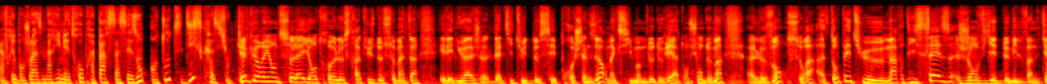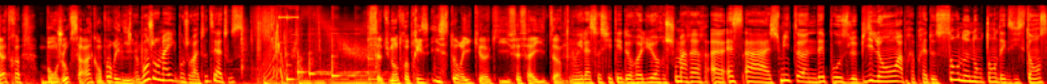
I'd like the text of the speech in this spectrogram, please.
la fribourgeoise Marie Métro prépare sa saison en toute discrétion. Quelques rayons de soleil entre le stratus de ce matin et les nuages d'altitude de ces prochaines heures, maximum 2 degrés. Attention, demain, le vent sera tempétueux. Mardi 16 janvier 2024. Bonjour Sarah Camporini. Bonjour Mike, bonjour à toutes et à tous. C'est une entreprise historique qui fait faillite. Oui, la société de reliure Schumacher euh, SA Schmitten dépose le bilan après près de 190 ans d'existence.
